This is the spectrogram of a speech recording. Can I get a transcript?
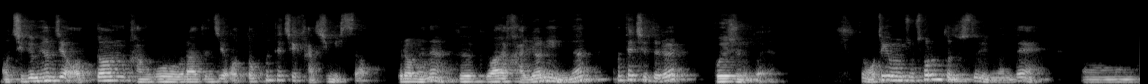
어, 지금 현재 어떤 광고라든지 어떤 콘텐츠에 관심이 있어. 그러면은 그, 그와 관련이 있는 콘텐츠들을 보여주는 거예요. 좀 어떻게 보면 좀 소름 돋을 수도 있는데, 어,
